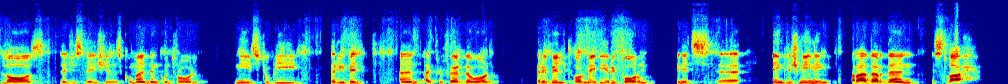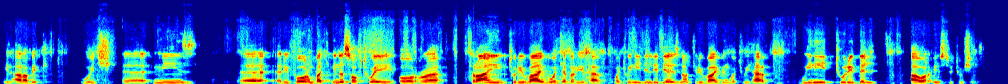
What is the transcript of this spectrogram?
laws, legislations, command and control needs to be rebuilt. And I prefer the word rebuilt or maybe reform in its uh, English meaning rather than islah in Arabic, which uh, means uh, reform but in a soft way or uh, trying to revive whatever you have. What we need in Libya is not reviving what we have. We need to rebuild our institutions.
